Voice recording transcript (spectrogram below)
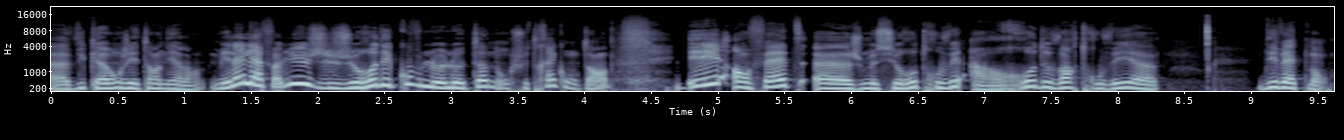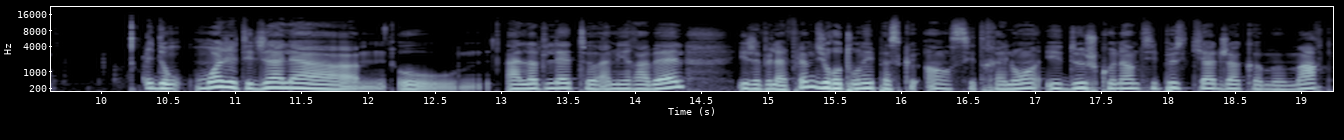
euh, vu qu'avant j'étais en Irlande. Mais là, il a fallu, je, redécouvre l'automne, donc je suis très contente. Et en fait, euh, je me suis retrouvée à redevoir trouver des vêtements. Et donc, moi, j'étais déjà allée à, au, à l'outlet à Mirabel et j'avais la flemme d'y retourner parce que, un, c'est très loin et deux, je connais un petit peu ce qu'il y a déjà comme marque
